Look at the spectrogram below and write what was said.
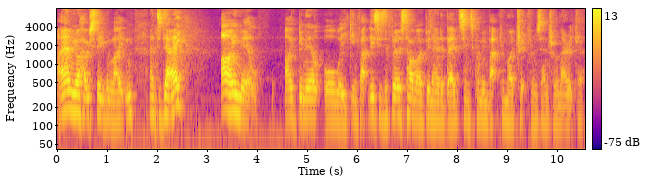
I am your host, Stephen Leighton, and today I'm ill. I've been ill all week. In fact, this is the first time I've been out of bed since coming back from my trip from Central America.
